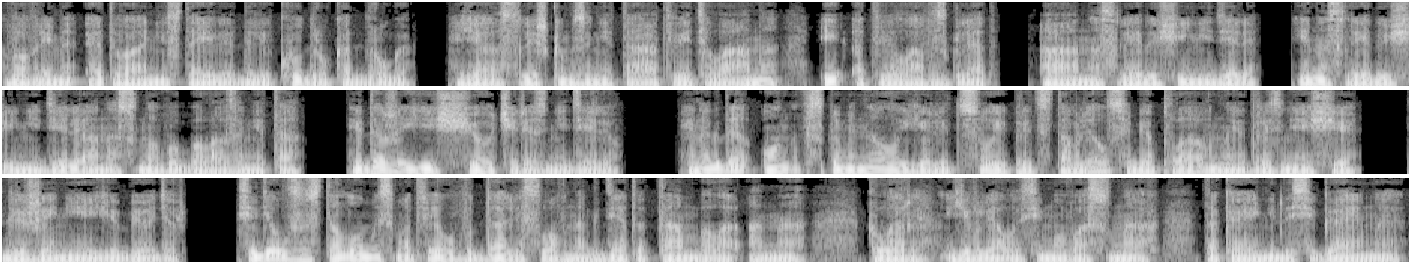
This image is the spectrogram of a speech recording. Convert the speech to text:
во время этого они стояли далеко друг от друга. «Я слишком занята», — ответила она и отвела взгляд. А на следующей неделе и на следующей неделе она снова была занята. И даже еще через неделю. Иногда он вспоминал ее лицо и представлял себе плавные, дразнящие движения ее бедер. Сидел за столом и смотрел вдали, словно где-то там была она. Клэр являлась ему во снах, такая недосягаемая,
